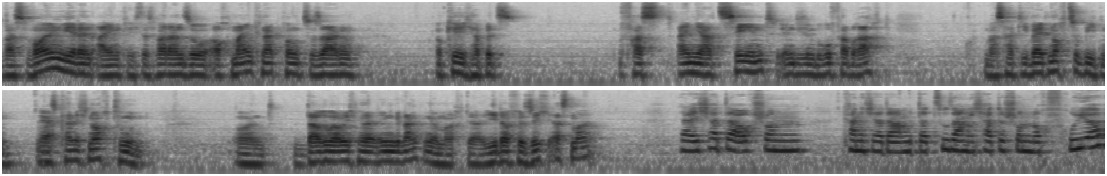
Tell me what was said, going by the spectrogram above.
Was wollen wir denn eigentlich? Das war dann so auch mein Knackpunkt zu sagen, okay, ich habe jetzt fast ein Jahrzehnt in diesem Beruf verbracht. Was hat die Welt noch zu bieten? Ja. Was kann ich noch tun? Und darüber habe ich mir dann eben Gedanken gemacht. Ja, jeder für sich erstmal. Ja, ich hatte auch schon, kann ich ja damit dazu sagen, ich hatte schon noch früher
